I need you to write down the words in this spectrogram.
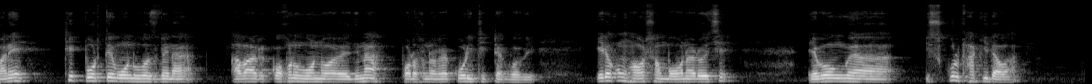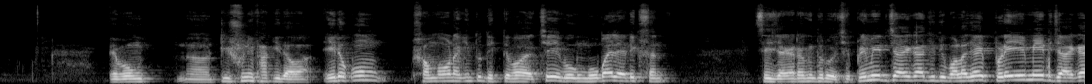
মানে ঠিক পড়তে মন বসবে না, আবার কখনো মনে হবে যে না, পড়াশোনাটা করি ঠিকঠাকভাবে এরকম হওয়ার সম্ভাবনা রয়েছে এবং স্কুল ফাঁকি দেওয়া এবং টিউশনি ফাঁকি দেওয়া, এরকম সম্ভাবনা কিন্তু দেখতে পাওয়া যাচ্ছে এবং মোবাইল অ্যাডিকশান সেই জায়গাটাও কিন্তু রয়েছে। প্রেমের জায়গা যদি বলা যায়, প্রেমের জায়গা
